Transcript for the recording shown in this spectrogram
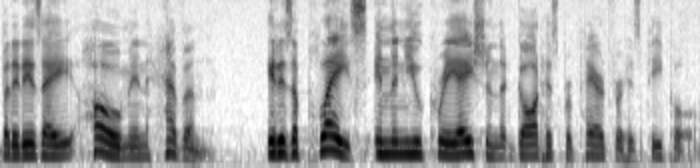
but it is a home in heaven. It is a place in the new creation that God has prepared for his people.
